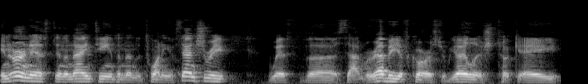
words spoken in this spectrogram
in earnest in the 19th and then the 20th century with uh, the Satmar Rebbe, of course. Rabbi Yoelish took a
